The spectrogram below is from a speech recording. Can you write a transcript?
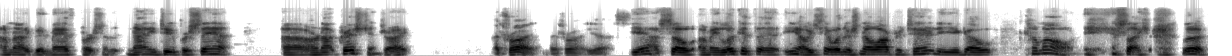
I'm not a good math person. Ninety two percent uh, are not Christians, right? That's right. That's right. Yes. Yeah. So I mean, look at the you know you say well, there's no opportunity. You go, come on. It's like look,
